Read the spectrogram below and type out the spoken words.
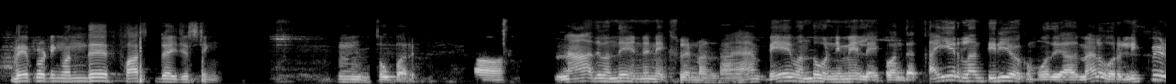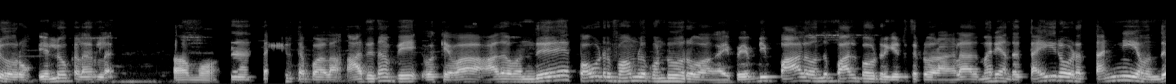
வே புரோட்டீன் வந்து ஃபாஸ்ட் டைஜஸ்டிங் ம் சூப்பர் நான் அது வந்து என்னன்னு எக்ஸ்பிளைன் பண்றேன். வே வந்து ஒண்ணுமே இல்லை. இப்போ அந்த தயிர்லாம் திரிய வைக்கும் போது அது மேல ஒரு லிக்விட் வரும் எல்லோ கலர்ல ஆமா. தயிர் டப்பாலாம் அதுதான் வே? ஓகேவா அத வந்து பவுடர் ஃபார்ம்ல கொண்டு வருவாங்க. இப்ப எப்படி பாலை வந்து பால் பவுடருக்கு எடுத்துட்டு வராங்களா அது மாதிரி அந்த தயிரோட தண்ணிய வந்து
